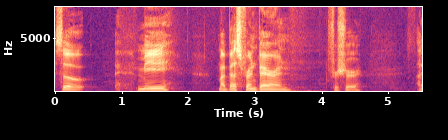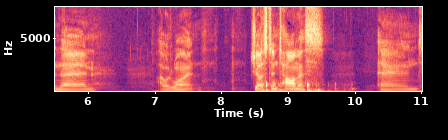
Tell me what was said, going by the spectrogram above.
So, me, my best friend Baron, for sure, and then I would want Justin Thomas and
